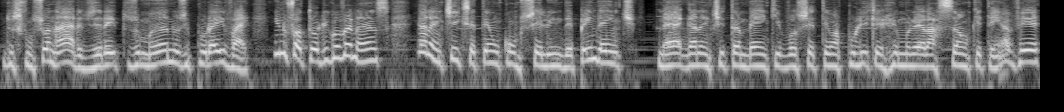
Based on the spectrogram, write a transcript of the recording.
dos funcionários, direitos humanos e por aí vai. E no fator de governança, garantir que você tenha um conselho independente, né, garantir também que você tem uma política de remuneração que tem a ver,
